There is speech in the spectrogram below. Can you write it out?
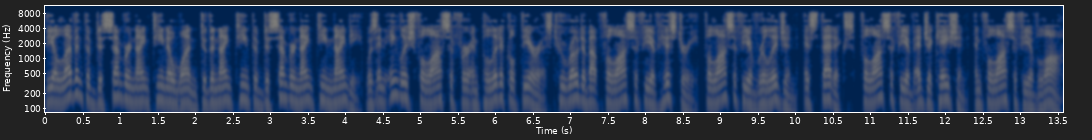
the 11th of December 1901 to the 19th of December 1990, was an English philosopher and political theorist who wrote about philosophy of history, philosophy of religion, aesthetics, philosophy of education, and philosophy of law.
